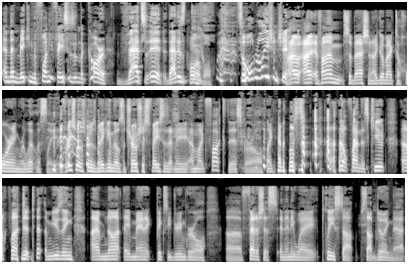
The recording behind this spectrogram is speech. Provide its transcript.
and then making the funny faces in the car. That's it. That is the- Horrible. it's a whole relationship. I, I, if I'm Sebastian, I go back to whoring relentlessly. If Reese Witherspoon is making those atrocious faces at me, I'm like, "Fuck this girl!" Like I don't, I don't find this cute. I don't find it amusing. I am not a manic pixie dream girl uh, fetishist in any way. Please stop, stop doing that.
